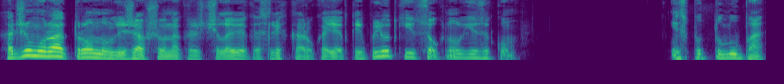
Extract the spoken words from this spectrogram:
Хаджи Мурат тронул лежавшего на крыше человека слегка рукояткой плетки и цокнул языком. Из-под тулупа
